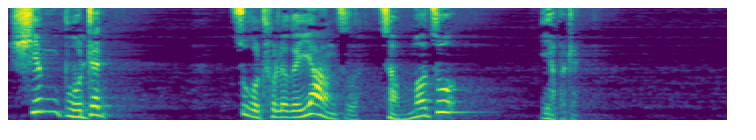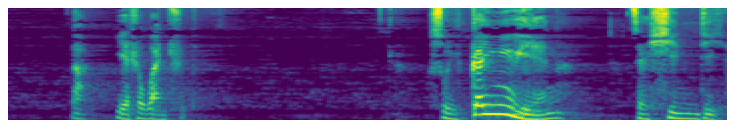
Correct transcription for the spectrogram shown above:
心不正，做出那个样子，怎么做也不正，啊，也是弯曲的。所以根源呢，在心底。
